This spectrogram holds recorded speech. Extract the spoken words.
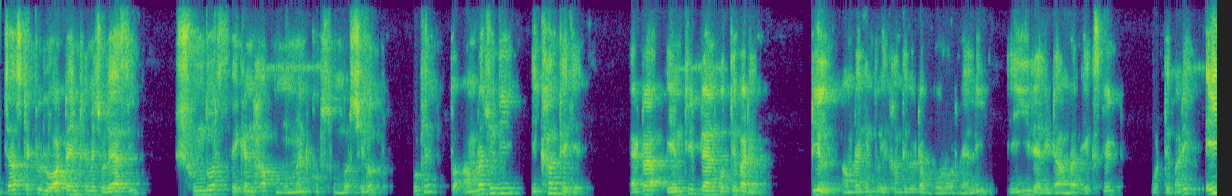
জাস্ট একটু লোয়ার টাইম ফ্রেমে চলে আসি, সুন্দর সেকেন্ড হাফ মুভমেন্ট খুব সুন্দর ছিল, ওকে? তো আমরা যদি এখান থেকে একটা এন্ট্রি প্ল্যান করতে পারি টিল আমরা কিন্তু এখান থেকে একটা বড় র্যালি এই র্যালিটা আমরা এক্সপেক্ট করতে পারি এই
